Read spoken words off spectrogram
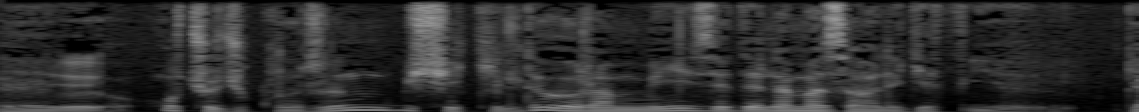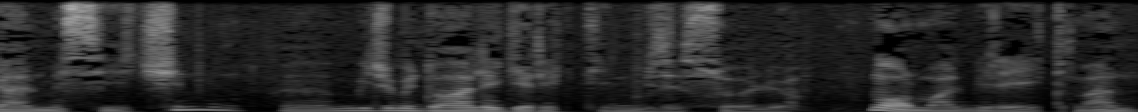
e, o çocukların bir şekilde öğrenmeyi zedelemez hale get- gelmesi için e, bir müdahale gerektiğini bize söylüyor. Normal bir eğitmen,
